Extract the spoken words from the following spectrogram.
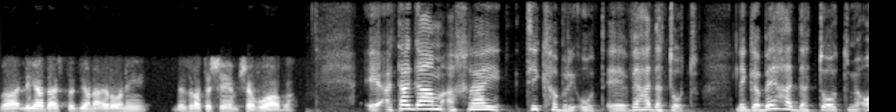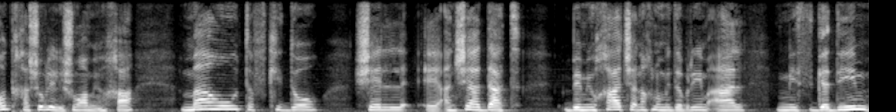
ליד האצטדיון העירוני, בעזרת השם, שבוע הבא. אתה גם אחראי תיק הבריאות והדתות. לגבי הדתות, מאוד חשוב לי לשמוע ממך מהו תפקידו של אנשי הדת, במיוחד שאנחנו מדברים על מסגדים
